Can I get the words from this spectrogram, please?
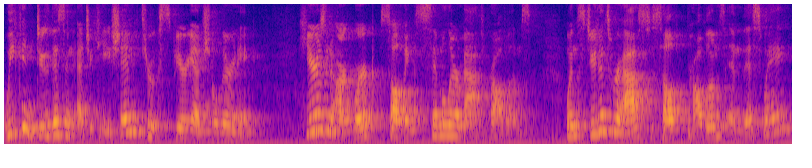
We can do this in education through experiential learning. Here's an artwork solving similar math problems. When students were asked to solve problems in this way,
